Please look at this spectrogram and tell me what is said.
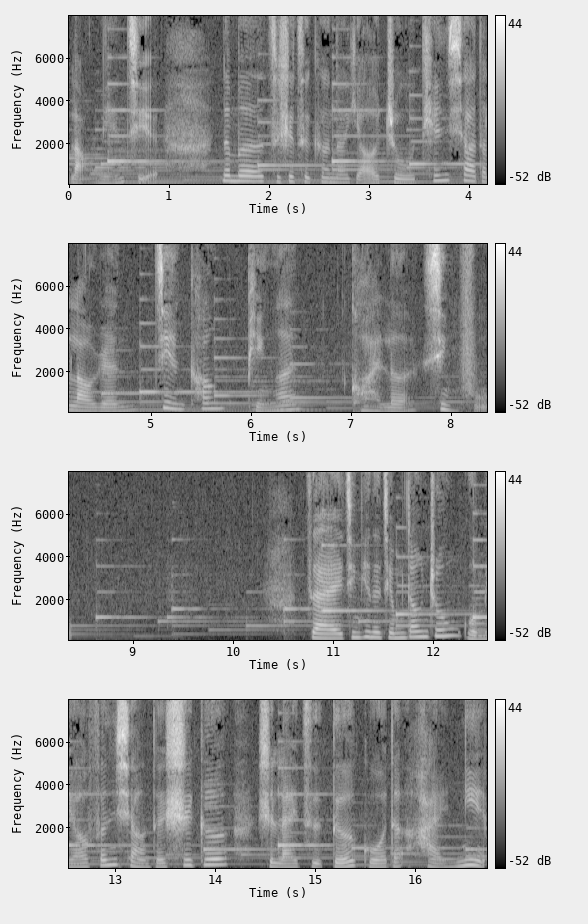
老年节。那么此时此刻呢，也要祝天下的老人健康、平安、快乐、幸福。在今天的节目当中，我们要分享的诗歌是来自德国的海涅，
